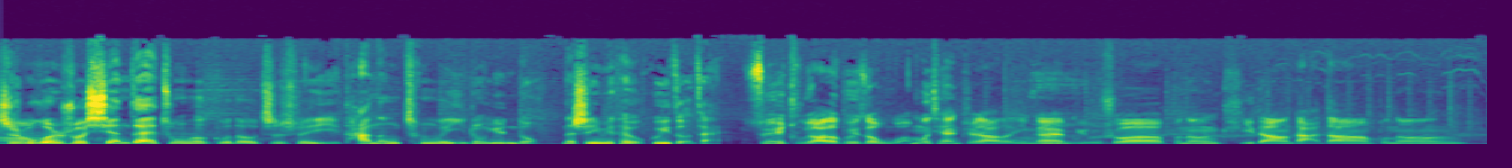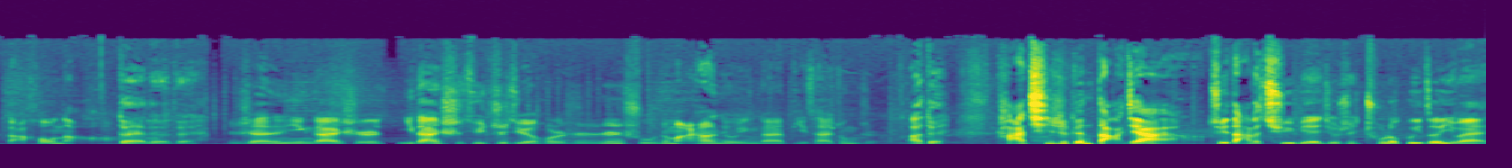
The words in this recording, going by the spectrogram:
只不过是说现在综合格斗之所以它能成为一种运动，那是因为它有规则在。最主要的规则，我目前知道的应该，嗯比如说不能踢裆打裆，不能打后脑。对对对人应该是一旦失去知觉或者是认输，就马上就应该比赛终止。啊，对，它其实跟打架呀最大的区别就是除了规则以外，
